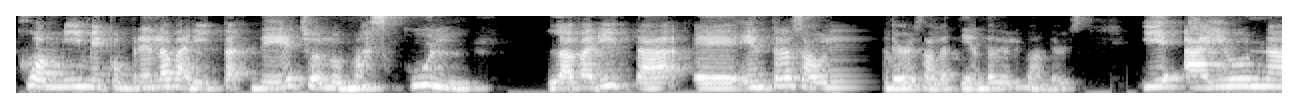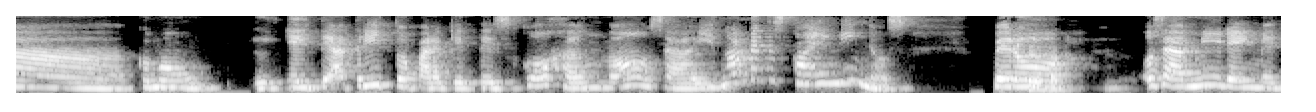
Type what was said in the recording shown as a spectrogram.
comí, me compré la varita. De hecho, lo más cool, la varita, eh, entras a Olivanders, a la tienda de Olivanders, y hay una, como el teatrito para que te escojan, ¿no? O sea, y normalmente escogen niños, pero, o sea, mírenme,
